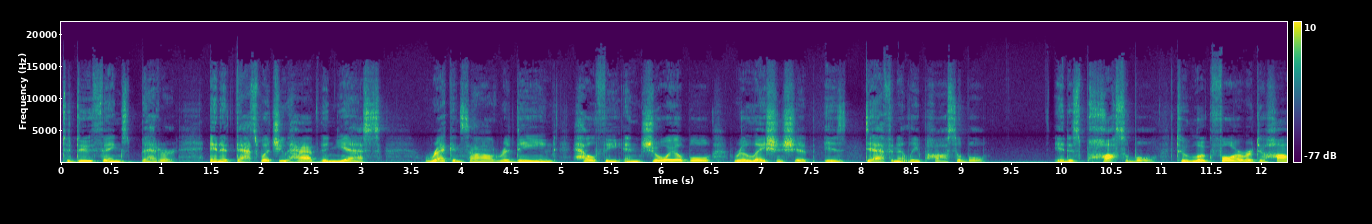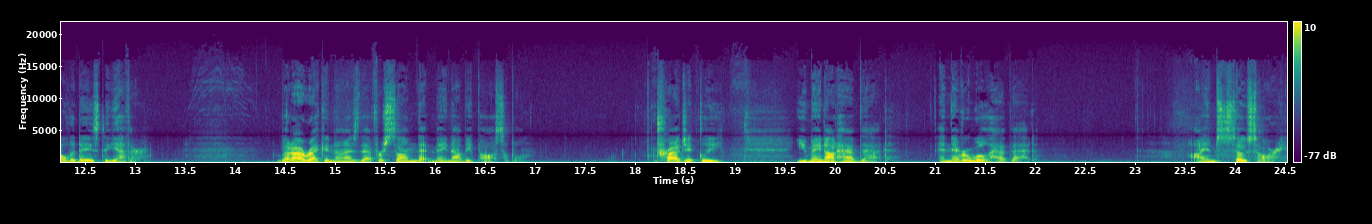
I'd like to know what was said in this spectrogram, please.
to do things better. And if that's what you have, then yes, reconciled, redeemed, healthy, enjoyable relationship is definitely possible. It is possible to look forward to holidays together. But I recognize that for some that may not be possible. Tragically, you may not have that and never will have that. I am so sorry.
